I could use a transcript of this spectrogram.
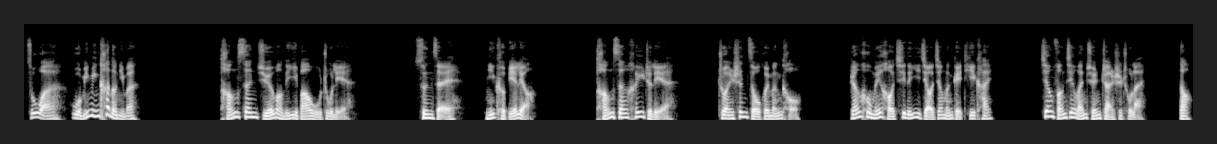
昨晚我明明看到你们。”唐三绝望的一把捂住脸：“孙贼，你可别了！”唐三黑着脸，转身走回门口，然后没好气的一脚将门给踢开。将房间完全展示出来，道：“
